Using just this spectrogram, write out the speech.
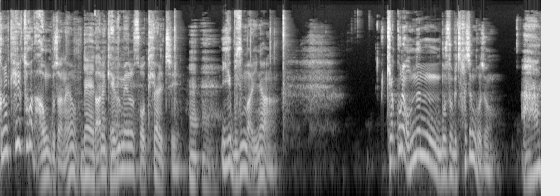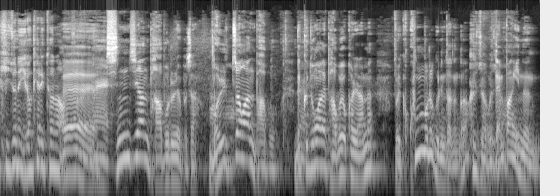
그런 캐릭터가 나온 거잖아요. 네, 나는 네, 개그맨으로서 어떻게 할지. 네, 네. 이게 무슨 말이냐. 객관에 없는 모습을 찾은 거죠. 아, 기존에 이런 캐릭터는 네, 없었네. 진지한 바보를 해보자. 멀쩡한 바보. 근데 그동안의 바보 역할이라면 뭐 이렇게 콧물을 그린다든가, 네. 그죠, 뭐 그죠. 땜빵이 있는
